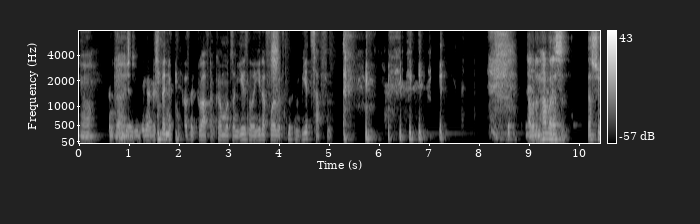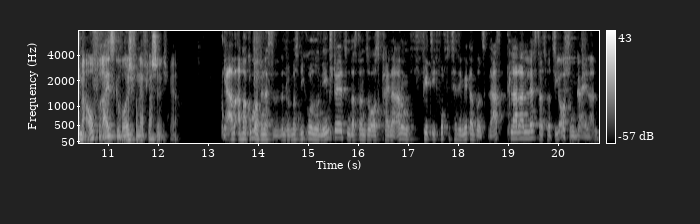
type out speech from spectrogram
Ja. Dann kriegen wir die Dinger gespendet von Perfect Draft. Dann können wir uns dann jedes Mal in jeder Folge einem Bier zapfen. Aber dann haben wir das, das schöne Aufreißgeräusch von der Flasche nicht mehr. Ja, aber, aber guck mal, wenn, das, wenn du das Mikro so nebenstellst und das dann so aus, keine Ahnung, 40, 50 Zentimetern so ins Glas plattern lässt, das hört sich auch schon geil an.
